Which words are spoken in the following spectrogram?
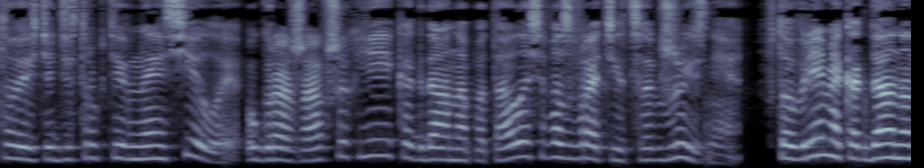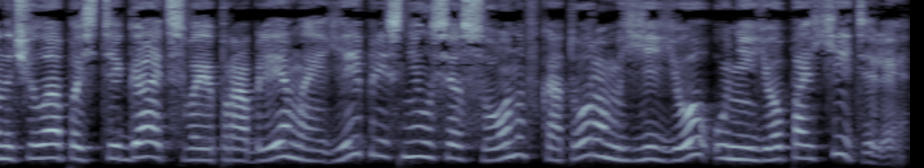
то есть деструктивные силы, угрожавших ей, когда она пыталась возвратиться к жизни. То время, когда она начала постигать свои проблемы, ей приснился сон, в котором ее у нее похитили,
